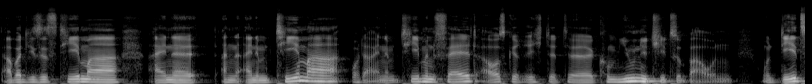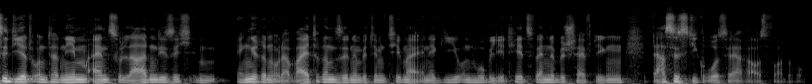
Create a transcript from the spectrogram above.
Aber dieses Thema, eine an einem Thema oder einem Themenfeld ausgerichtete Community zu bauen und dezidiert Unternehmen einzuladen, die sich im engeren oder weiteren Sinne mit dem Thema Energie- und Mobilitätswende beschäftigen, das ist die große Herausforderung.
